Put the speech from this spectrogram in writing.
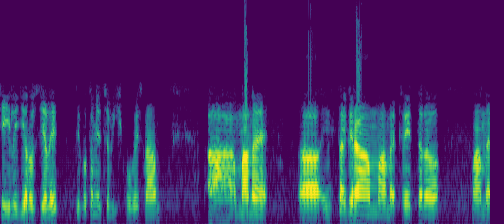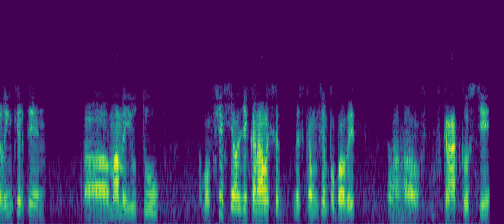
chtějí lidi rozdělit, ty o něco víš, pověs nám. A máme uh, Instagram, máme Twitter, máme LinkedIn, uh, máme YouTube. Vo všech těch kanálech se dneska můžeme pobavit uh, v, v krátkosti,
